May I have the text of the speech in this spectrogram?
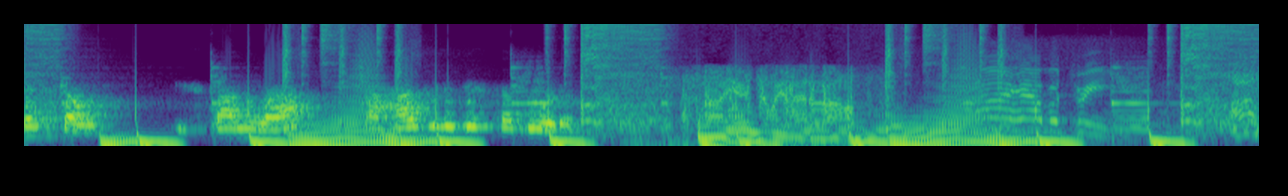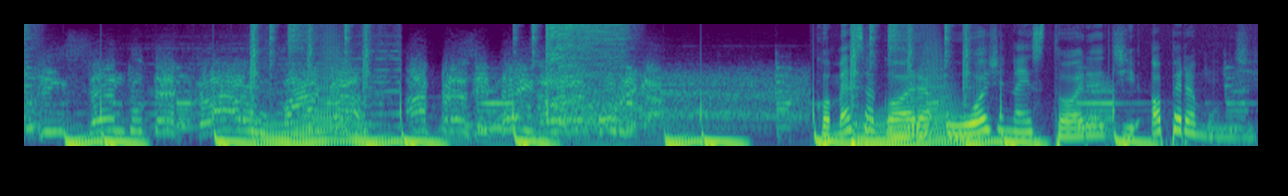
Atenção, está no ar a Rádio Libertadora. Assim sendo, declaro vaga a presidência da República. Começa agora o Hoje na História de Ópera Mundi.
